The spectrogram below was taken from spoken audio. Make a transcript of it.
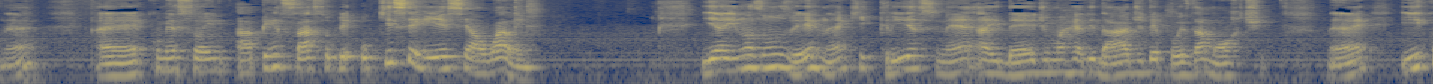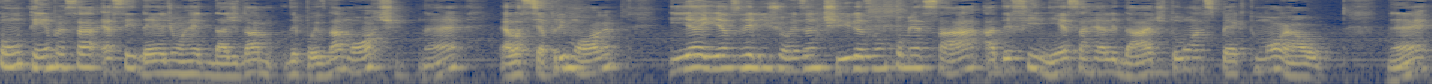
né, é, começou a pensar sobre o que seria esse algo além. E aí nós vamos ver né, que cria-se né, a ideia de uma realidade depois da morte. Né? E com o tempo essa, essa ideia de uma realidade da, depois da morte, né, ela se aprimora e aí as religiões antigas vão começar a definir essa realidade de um aspecto moral. Né?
